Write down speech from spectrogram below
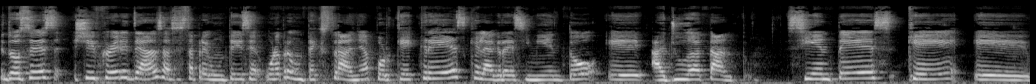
Entonces, She Created Dance hace esta pregunta y dice, una pregunta extraña, ¿por qué crees que el agradecimiento eh, ayuda tanto? ¿Sientes que... Eh,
